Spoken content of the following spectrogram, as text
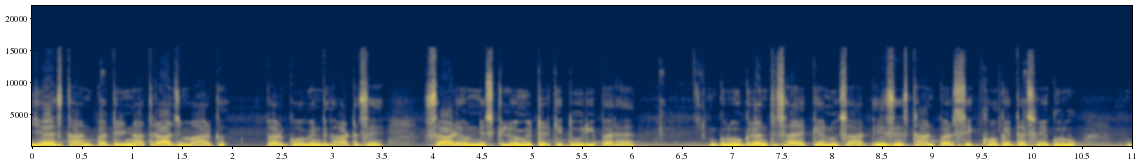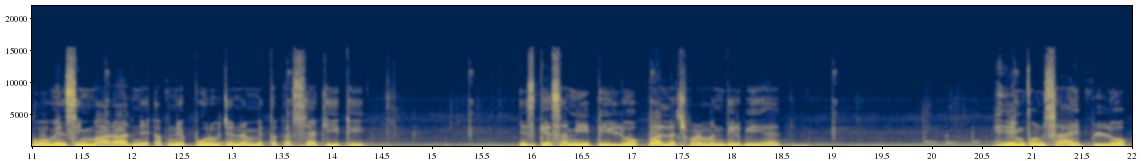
यह स्थान बद्रीनाथ राजमार्ग पर गोविंद घाट से साढ़े उन्नीस किलोमीटर की दूरी पर है। गुरु ग्रंथ साहिब के अनुसार इस स्थान पर सिखों के दसवें गुरु गोविंद सिंह महाराज ने अपने पूर्व जन्म में तपस्या की थी। इसके समीप ही लोकपाल लक्ष्मण मंदिर भी है। हेमकुंड साहिब लोक,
